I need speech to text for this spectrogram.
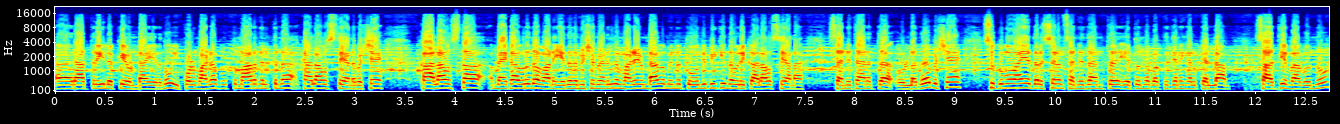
രാത്രിയിലൊക്കെ ഉണ്ടായിരുന്നു. ഇപ്പോൾ മഴ പുത്തുമാറി നിൽക്കുന്ന കാലാവസ്ഥയാണ്. പക്ഷേ കാലാവസ്ഥ മേഘാവൃതമാണ്. ഏത് നിമിഷം വേണമെങ്കിലും മഴ ഉണ്ടാകുമെന്ന് തോന്നിപ്പിക്കുന്ന ഒരു കാലാവസ്ഥയാണ് സന്നിധാനത്ത് ഉള്ളത്. പക്ഷേ സുഗമമായ ദർശനം സന്നിധാനത്ത് എത്തുന്ന ഭക്തജനങ്ങൾക്കെല്ലാം സാധ്യമാകുന്നു.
